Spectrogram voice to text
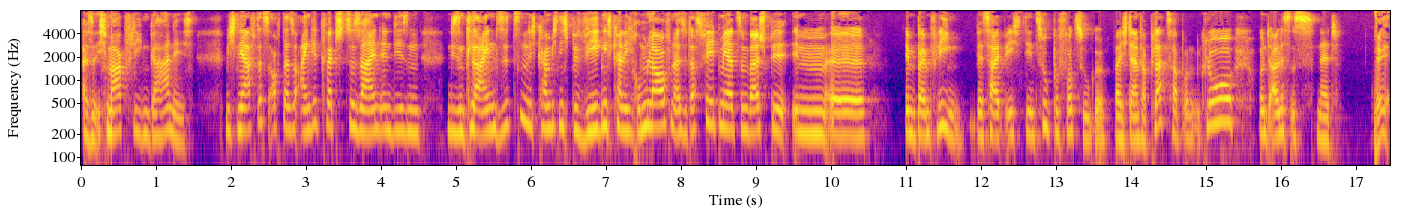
also ich mag Fliegen gar nicht. Mich nervt das auch, da so eingequetscht zu sein in diesen, in diesen kleinen Sitzen. Ich kann mich nicht bewegen, ich kann nicht rumlaufen. Also das fehlt mir ja zum Beispiel im, äh, im, beim Fliegen, weshalb ich den Zug bevorzuge, weil ich da einfach Platz habe und ein Klo und alles ist nett. Nee,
